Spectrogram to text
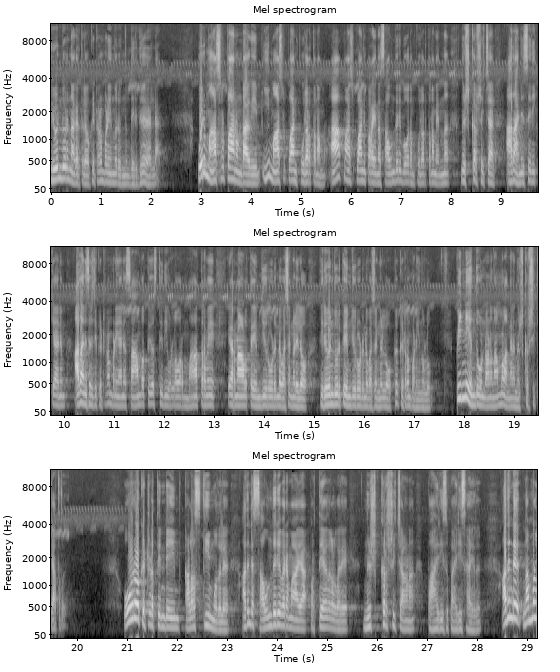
തിരുവനന്തപുരം നഗരത്തിലോ കെട്ടിടം പണിയുന്നവരൊന്നും ദരിദ്രരല്ല. ഒരു മാസ്റ്റർ പ്ലാൻ ഉണ്ടാകുകയും ഈ മാസ്റ്റർ പ്ലാൻ പുലർത്തണം ആ മാസ്റ്റർ പ്ലാനിൽ പറയുന്ന സൗന്ദര്യബോധം പുലർത്തണം എന്ന് നിഷ്കർഷിച്ചാൽ അതനുസരിക്കാനും അതനുസരിച്ച് കെട്ടിടം പണിയാനും സാമ്പത്തിക സ്ഥിതി ഉള്ളവർ മാത്രമേ എറണാകുളത്തെ എം ജി റോഡിന്റെ വശങ്ങളിലോ തിരുവനന്തപുരത്തെ എം ജി റോഡിന്റെ വശങ്ങളിലോ ഒക്കെ കെട്ടിടം പണിയുന്നുള്ളൂ പിന്നെ എന്തുകൊണ്ടാണ് നമ്മൾ അങ്ങനെ നിഷ്കർഷിക്കാത്തത്? ഓരോ കെട്ടിടത്തിന്റെയും കളർ സ്കീം മുതൽ അതിന്റെ സൗന്ദര്യപരമായ പ്രത്യേകതകൾ വരെ നിഷ്കർഷിച്ചാണ് പാരീസ് പാരീസായത്. അതിന്റെ നമ്മൾ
